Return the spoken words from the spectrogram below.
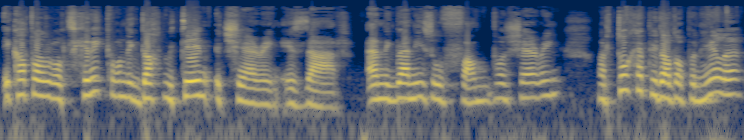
Ik had wel wat schrik, want ik dacht meteen, het sharing is daar. En ik ben niet zo fan van sharing, maar toch heb je dat op een hele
